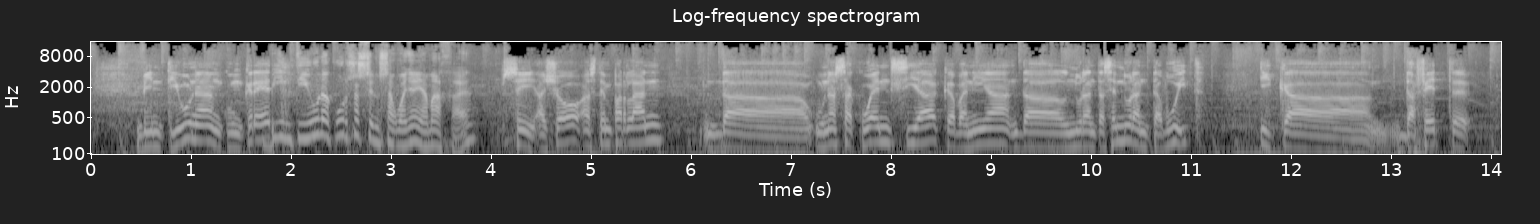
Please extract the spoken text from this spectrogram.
21 en concret. 21 curses sense guanyar Yamaha, eh? Sí, això estem parlant d'una seqüència que venia del 97-98 i que, de fet,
